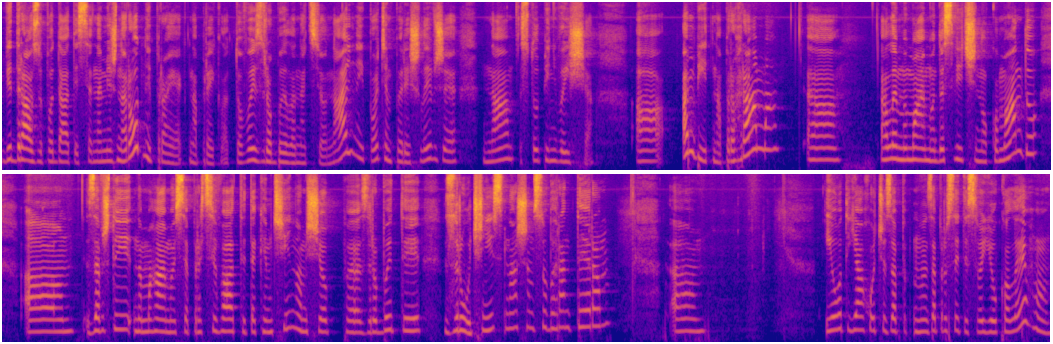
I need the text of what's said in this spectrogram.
відразу податися на міжнародний проєкт, наприклад, то ви зробили національний, потім перейшли вже на ступінь вище. Амбітна програма, а, але ми маємо досвідчену команду. Завжди намагаємося працювати таким чином, щоб е, зробити зручність нашим субгрантерам. І от я хочу запросити свою колегу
